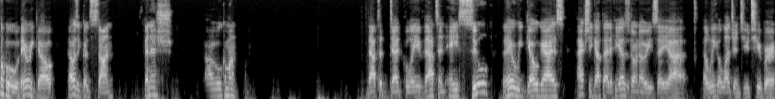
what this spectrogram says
Oh, there we go. That was a good stun. Finish. Oh, come on. That's a dead glaive. That's an Asu. There we go, guys. I actually got that. If you guys don't know, he's a uh, a League of Legends YouTuber,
